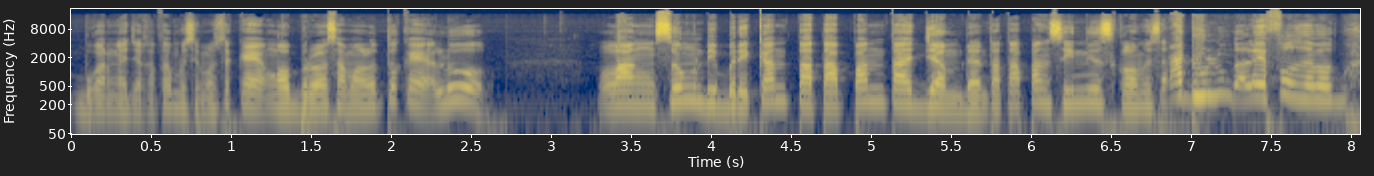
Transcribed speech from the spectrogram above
bukan ngajak ketemu sih maksudnya kayak ngobrol sama lu tuh kayak lu langsung diberikan tatapan tajam dan tatapan sinis. Kalau misalnya aduh lu nggak level sama gue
